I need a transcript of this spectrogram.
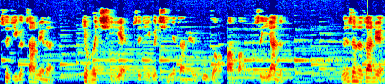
设计一个战略呢，就和企业设计一个企业战略的步骤和方法是一样的。人生的战略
